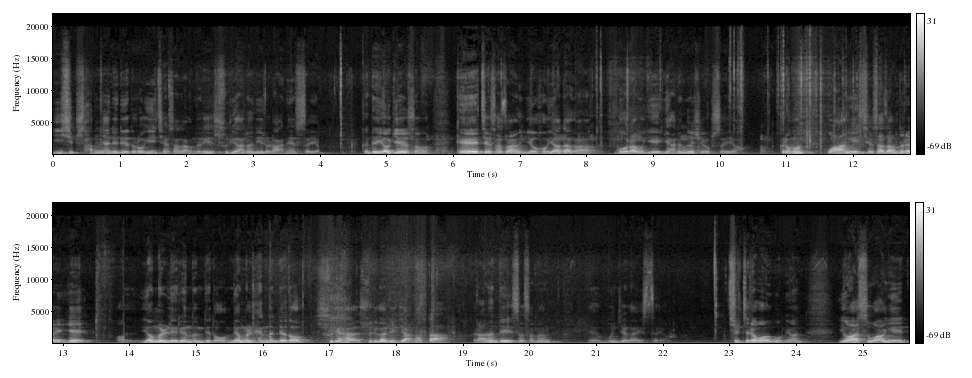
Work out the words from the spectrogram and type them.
23년이 되도록 이 제사장들이 수리하는 일을 안 했어요. 근데 여기에서 대제사장 여호야다가 뭐라고 얘기하는 것이 없어요. 그러면 왕이 제사장들에게 어, 영을 내렸는데도 명을 했는데도 수리하, 수리가 되지 않았다라는 데 있어서는 예, 문제가 있어요. 7절에 와 보면 요아스 왕이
